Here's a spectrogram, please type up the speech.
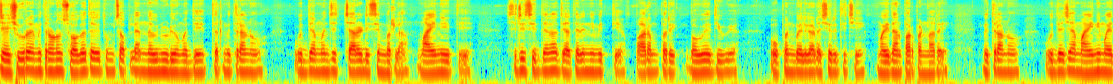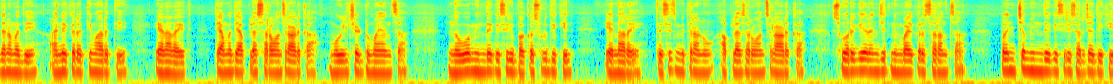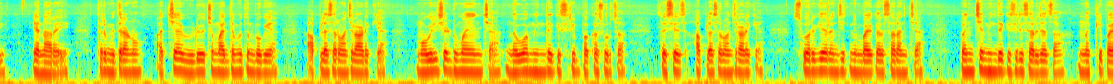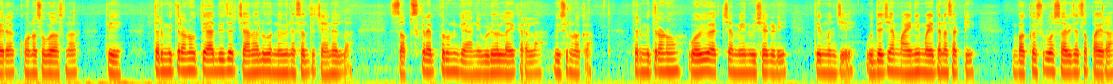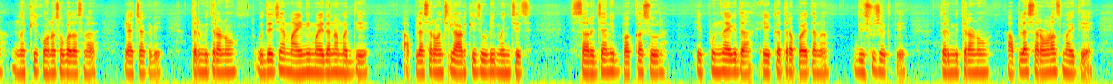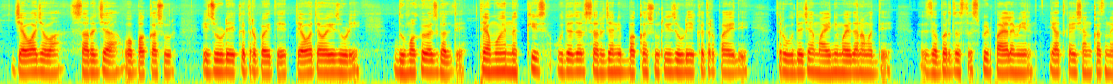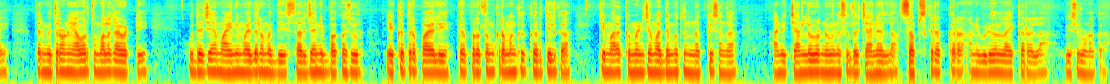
जय शिवराय मित्रांनो स्वागत आहे तुमचं आपल्या नवीन व्हिडिओमध्ये. तर मित्रांनो उद्या म्हणजे चार डिसेंबरला मायनी येथे श्री सिद्धनाथ यात्रेनिमित्त पारंपरिक भव्य दिव्य ओपन बैलगाडा शर्यतीचे मैदान पार पडणार आहे. मित्रांनो उद्याच्या मायनी मैदानामध्ये अनेक रतिमारती येणार आहेत. त्यामध्ये आपल्या सर्वांचा अडका मोईल शेट्टुमा यांचा नवम हिंद केसरी बकासूर देखील येणार आहे. तसेच मित्रांनो आपल्या सर्वांचा लाडका स्वर्गीय रणजित निंबाळकर सरांचा पंचमहिंद केसरी सर्जा देखील येणार आहे. तर मित्रांनो आजच्या व्हिडिओच्या माध्यमातून बघूया. आपल्या सर्वांच्या लाडक्या. मोविलच्या डुमा यांच्या नवम हिंद केसरी बकासूरचा तसेच आपल्या सर्वांच्या लाडक्या. स्वर्गीय रणजित निंबाळकर सरांच्या पंचम हिंद केसरी सर्जाचा नक्की पायरा कोणासोबत असणार? ते. तर मित्रांनो त्याआधी जर चॅनलवर नवीन असेल तर चॅनलला सबस्क्राईब करून घ्या आणि व्हिडिओला लाईक करायला विसरू नका. तर मित्रांनो वळूया आजच्या मेन विषयाकडे. ते म्हणजे उद्याच्या मायनी मैदानासाठी बकासूर व सारिजाचा पायरा नक्की कोणासोबत असणार याच्याकडे. तर मित्रांनो उद्याच्या मायनी मैदानामध्ये आपल्या सर्वांची लाडकी जोडी म्हणजेच सर्जा आणि बकासूर ही पुन्हा एकदा एकत्र पळताना दिसू शकते. तर मित्रांनो आपल्या सर्वांनाच माहिती आहे जेव्हा जेव्हा सर्जा व बकासूर ही जोडी एकत्र पळते तेव्हा तेव्हा ही जोडी धुमाकूळच घालते. त्यामुळे नक्कीच उद्या जर सर्ज आणि बकासूर ही जोडी एकत्र पाहिली तर उद्याच्या मायनी मैदानामध्ये जबरदस्त स्पीड पाहायला मिळेल यात काही शंकाच नाही. तर मित्रांनो यावर तुम्हाला काय वाटते? उद्याच्या मायनी मैदानामध्ये सर्जा आणि बकासूर एकत्र पाहिले तर प्रथम क्रमांक करतील का? ते मला कमेंटच्या माध्यमातून नक्की सांगा. आणि चॅनलवर नवीन असेल तर चॅनलला सबस्क्राईब करा आणि व्हिडिओला लाईक करायला विसरू नका.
